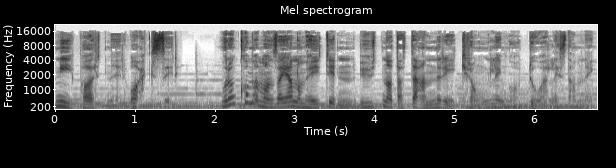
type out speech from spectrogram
ny partner og ekser. Hvordan kommer man seg gjennom høytiden uten at dette ender i krangling og dårlig stemning?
